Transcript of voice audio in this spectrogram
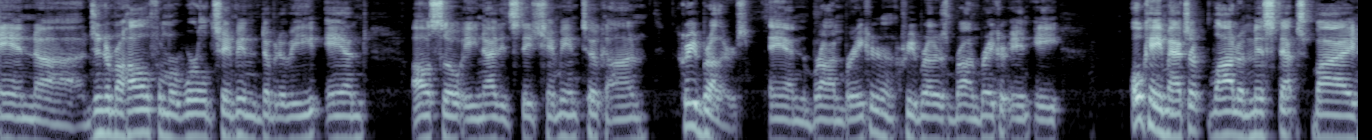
and uh, Jinder Mahal, former world champion in WWE and also a United States champion, took on Creed Brothers and Bron Breakker and Creed Brothers and Bron Breakker in a okay matchup. A lot of missteps by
